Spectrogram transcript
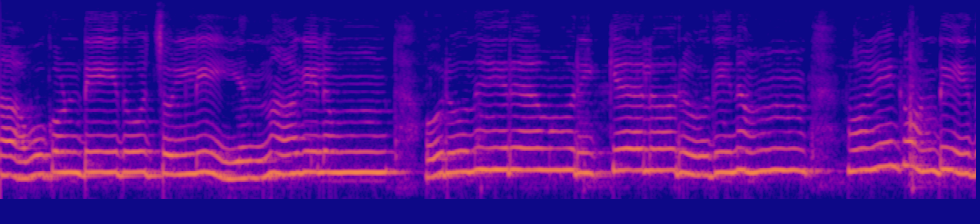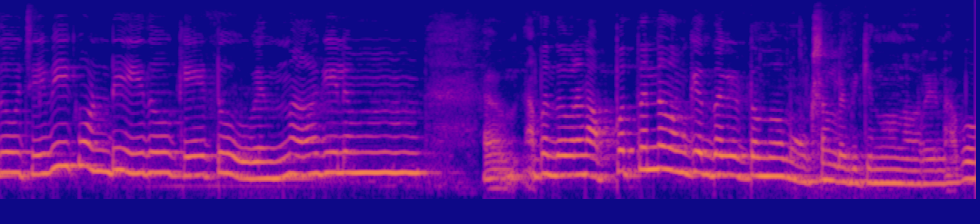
നാവുകൊണ്ടേതു ചൊല്ലി എന്നാകിലും ഒരു നേരമൊരിക്കലൊരു ദിനം മൊഴി കൊണ്ടിതു ചെവി കൊണ്ടേതു കേട്ടുവെന്നാകിലും അപ്പോൾ എന്താ പറയുക അപ്പം തന്നെ നമുക്ക് എന്താ കിട്ടുന്നു? മോക്ഷം ലഭിക്കുന്നു എന്ന് പറയുന്നത് അപ്പോൾ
